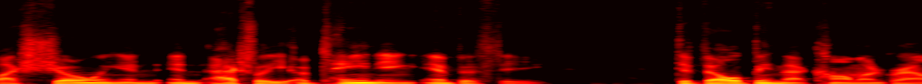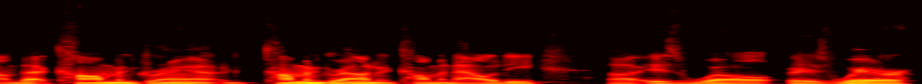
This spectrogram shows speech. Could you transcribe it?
by showing and, and actually obtaining empathy, developing that common ground. That common ground, common ground and commonality uh, is well is where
